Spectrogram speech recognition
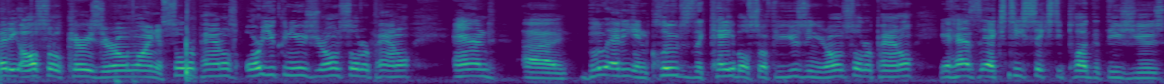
Eddy also carries their own line of solar panels, or you can use your own solar panel and uh, Bluetti includes the cable, so if you're using your own solar panel, it has the XT60 plug that these use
